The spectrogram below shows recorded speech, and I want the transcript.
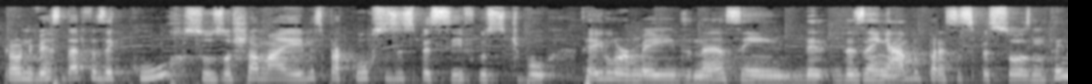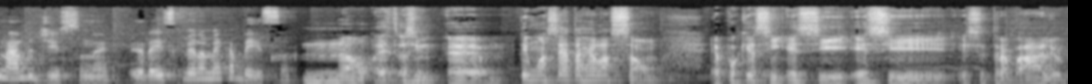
para a universidade fazer cursos ou chamar eles para cursos específicos, tipo tailor-made, né? Assim, de desenhado para essas pessoas. Não tem nada disso, né? Era isso que veio na minha cabeça. Não, é, assim, é, tem uma certa relação. É porque, assim, esse, esse, esse trabalho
